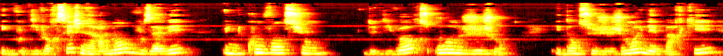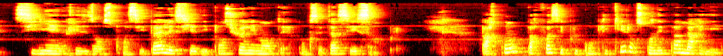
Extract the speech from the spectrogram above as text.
et que vous divorcez, généralement, vous avez une convention de divorce ou un jugement. Et dans ce jugement, il est marqué s'il y a une résidence principale et s'il y a des pensions alimentaires. Donc c'est assez simple. Par contre, parfois c'est plus compliqué lorsqu'on n'est pas marié.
